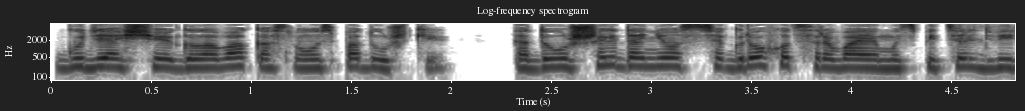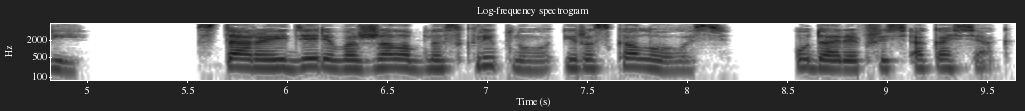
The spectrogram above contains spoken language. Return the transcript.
Гудящая голова коснулась подушки, а до ушей донесся грохот срываемый с петель двери. Старое дерево жалобно скрипнуло и раскололось, ударившись о косяк.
